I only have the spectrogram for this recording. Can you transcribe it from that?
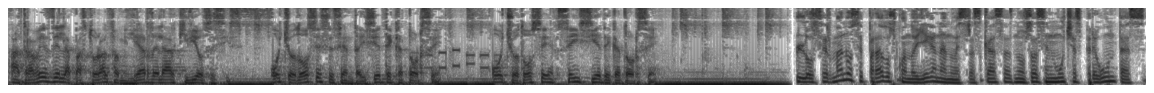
a través de la Pastoral Familiar de la Arquidiócesis. 812-6714. 812-6714. Los hermanos separados cuando llegan a nuestras casas nos hacen muchas preguntas.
